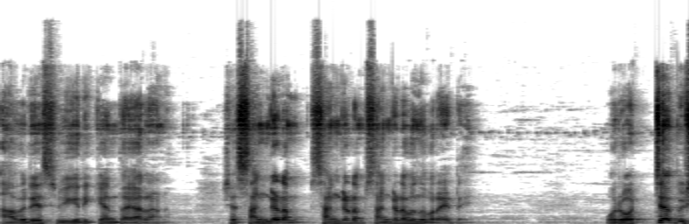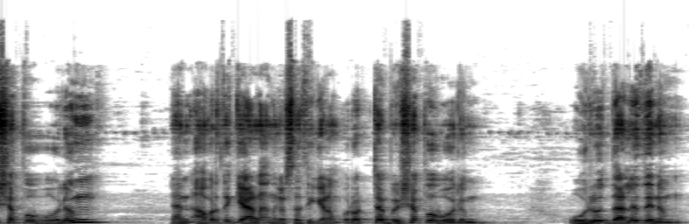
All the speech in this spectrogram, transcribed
അവരെ സ്വീകരിക്കാൻ തയ്യാറാണ്. പക്ഷെ സങ്കടം സങ്കടം സങ്കടം എന്ന് പറയട്ടെ. ഒരൊറ്റ ബിഷപ്പ് പോലും ഞാൻ ആവർത്തിക്കുകയാണ് നിങ്ങൾ ശ്രദ്ധിക്കണം. ഒരൊറ്റ ബിഷപ്പ് പോലും ഒരു ദളിതിനും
